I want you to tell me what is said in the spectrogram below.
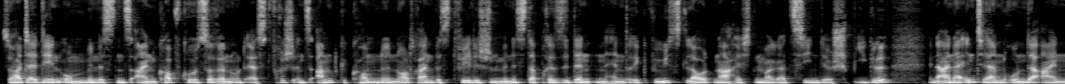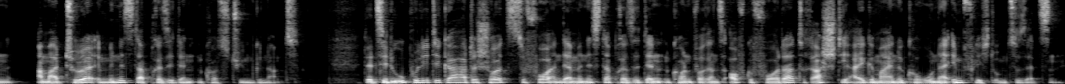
So hat er den um mindestens einen Kopf größeren und erst frisch ins Amt gekommenen nordrhein-westfälischen Ministerpräsidenten Hendrik Wüst laut Nachrichtenmagazin Der Spiegel in einer internen Runde einen Amateur im Ministerpräsidentenkostüm genannt. Der CDU-Politiker hatte Scholz zuvor in der Ministerpräsidentenkonferenz aufgefordert, rasch die allgemeine Corona-Impfpflicht umzusetzen.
